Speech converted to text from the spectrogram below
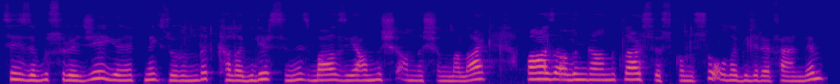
Siz de bu süreci yönetmek zorunda kalabilirsiniz. Bazı yanlış anlaşılmalar, bazı alınganlıklar söz konusu olabilir efendim.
